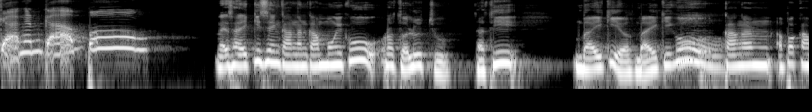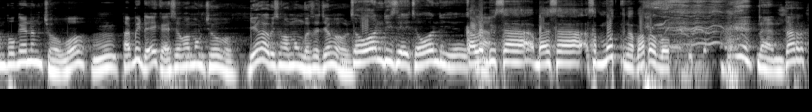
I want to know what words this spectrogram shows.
Kangen kampung. Nek saiki sing kangen kampung iku rada lucu. Jadi Mbak Iki ya, Mbak Iki ku kangen apa kampungnya nang Jawa, Hmm. tapi dia gak bisa ngomong Jawa. Dia gak bisa ngomong bahasa Jawa. Ul. Jawon di sini Jawon di sini Kalau bisa bahasa semut nggak apa-apa, Bob. Nah, ntar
